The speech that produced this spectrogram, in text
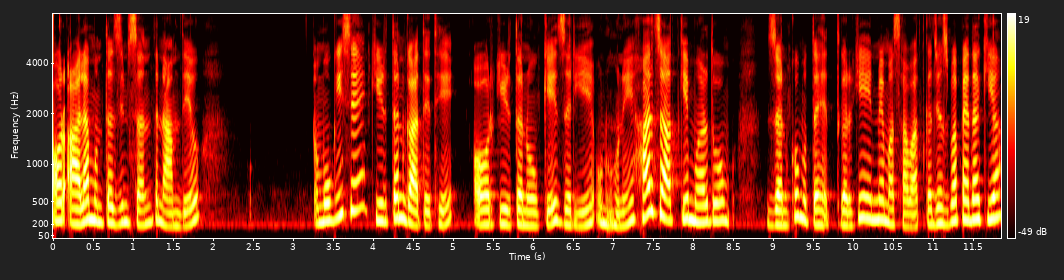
और आला मुंतज़िम संत नामदेव। मोगी से कीर्तन गाते थे और कीर्तनों के ज़रिए उन्होंने हर जात के मर्द व जन को मुतहद करके इनमें मसावत का जज्बा पैदा किया।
